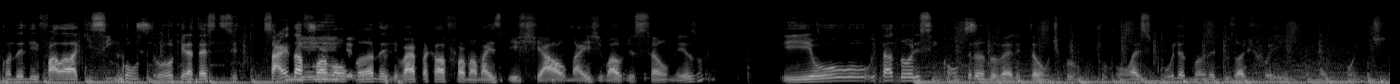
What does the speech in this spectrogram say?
quando ele fala lá que se encontrou, que ele até se, sai da forma humana, ele vai para aquela forma mais bestial, mais de maldição mesmo. E o Itadori se encontrando, velho. Então, tipo, a escolha do nome do episódio foi on point.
